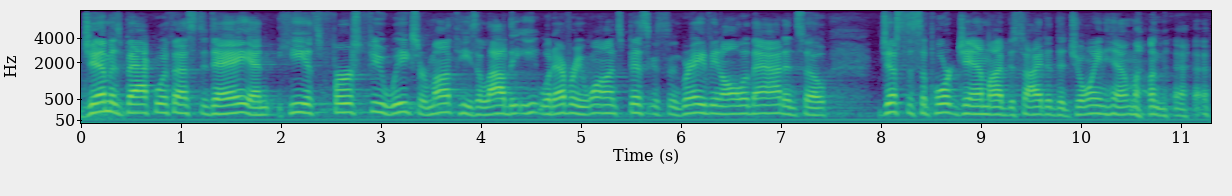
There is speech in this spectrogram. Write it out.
Jim is back with us today, and he, his first few weeks or month, he's allowed to eat whatever he wants, biscuits and gravy and all of that. And so, just to support Jim, I've decided to join him on that.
